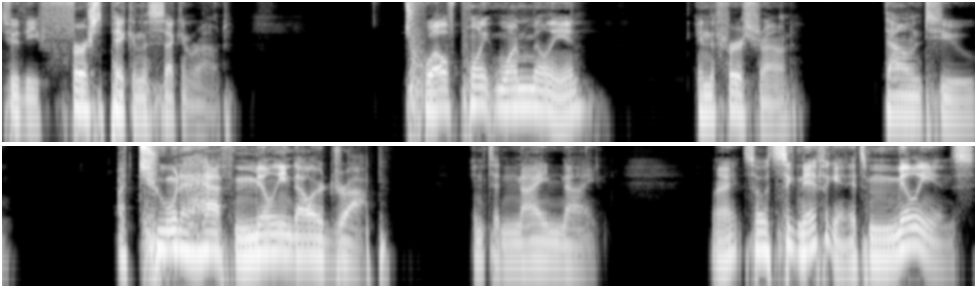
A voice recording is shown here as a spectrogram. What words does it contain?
to the first pick in the second round. 12.1 million in the first round down to a two and a half million dollar drop into nine nine. Right. So it's significant. It's millions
